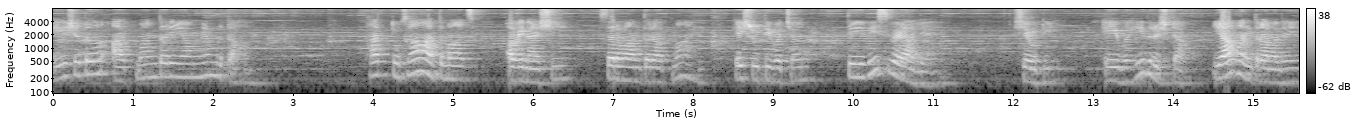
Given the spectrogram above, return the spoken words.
एषत आत्मांतरियाम्यमृत. हा तुझा आत्माच अविनाशी सर्वांतरात्मा आहे. हे श्रुतिवचन तेवीस वेळा आले आहे. शेवटी एवही दृष्टा या मंत्रामध्ये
